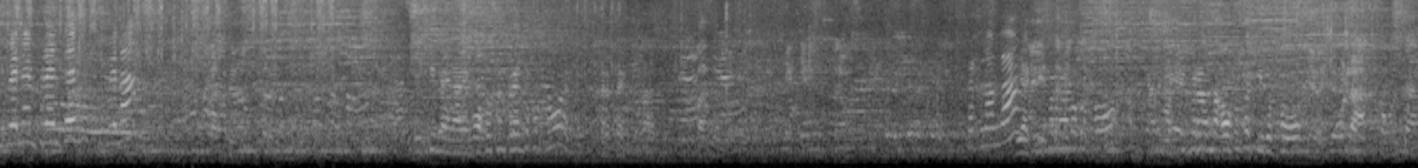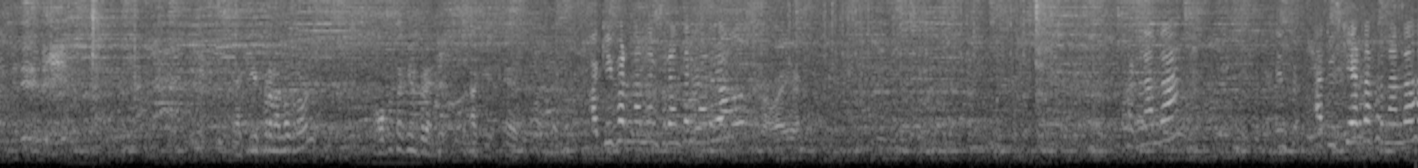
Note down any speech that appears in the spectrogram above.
Jimena enfrente, Jimena. Y Jimena, ojos enfrente, por favor. Perfecto, gracias. Fernanda. Y aquí, Fernando, por favor. Aquí, Fernanda, ojos aquí, por favor. Y aquí, Fernando, por favor. Ojos aquí enfrente. Aquí, eh. Aquí Fernanda enfrente, el medio. No, here. Fernanda. A tu izquierda, Fernanda.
